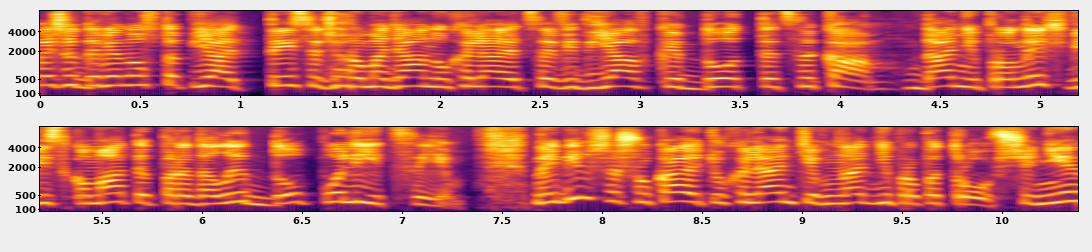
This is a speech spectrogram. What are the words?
Майже 95 тисяч громадян ухиляються від явки до ТЦК. Дані про них військомати передали до поліції. Найбільше шукають ухилянтів на Дніпропетровщині.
